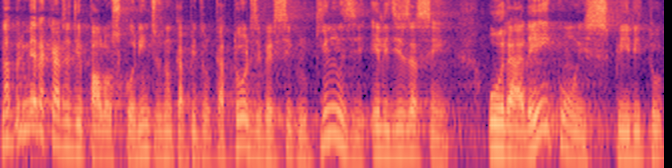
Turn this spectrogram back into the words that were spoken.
Na primeira carta de Paulo aos Coríntios, no capítulo 14, versículo 15, ele diz assim: Orarei com o espírito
